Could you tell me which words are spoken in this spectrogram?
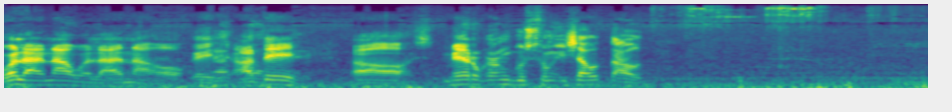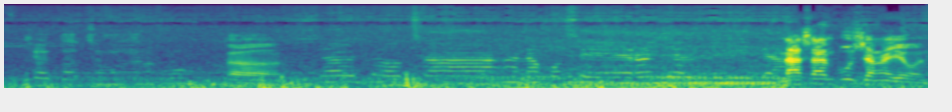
Wala na, wala na. Okay. Ate, oo, meron kang gustong i-shout out? Shoutout sa mga anak mo. Uh, Shout out sa anak ko si Rangel Vida. nasaan po siya ngayon?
